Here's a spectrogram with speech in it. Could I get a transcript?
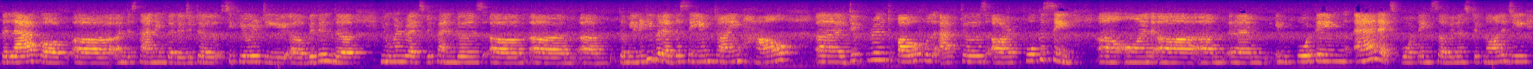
the lack of uh, understanding the digital security uh, within the human rights defenders um, um, um, community. But at the same time how uh, different powerful actors are focusing uh, on uh, um, um, importing and exporting surveillance technology.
